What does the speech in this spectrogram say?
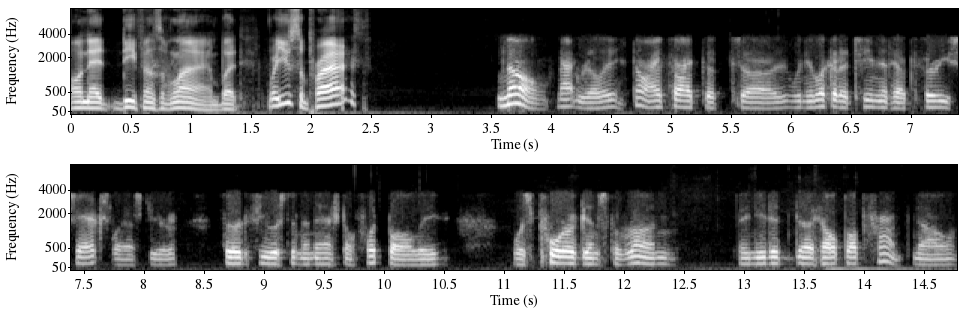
on that defensive line. But were you surprised? No, not really. No, I thought that uh, when you look at a team that had 30 sacks last year, third fewest in the National Football League, was poor against the run. They needed uh, help up front. Now,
